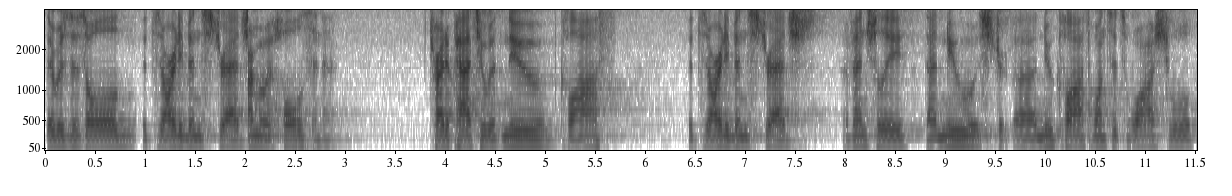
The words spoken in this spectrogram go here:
There was this old, it's already been stretched, garment with holes in it. Try to patch it with new cloth. It's already been stretched. Eventually, that new, uh, new cloth, once it's washed, will,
